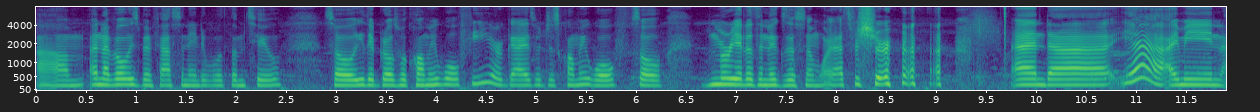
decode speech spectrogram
Um, and I've always been fascinated with them too. So either girls would call me Wolfie or guys would just call me Wolf. So Maria doesn't exist no more, that's for sure. and uh, yeah, I mean,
